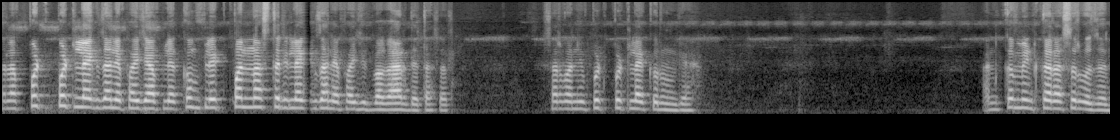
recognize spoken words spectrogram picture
चला पटपट लाईक झाल्या पाहिजे आपल्या कंप्लीट पन्नास तरी लाईक झाल्या पाहिजेत बघा अर्ध्या तासात. सर्वांनी पटपट लाईक करून घ्या. आणि कमेंट करा सर्वजण.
